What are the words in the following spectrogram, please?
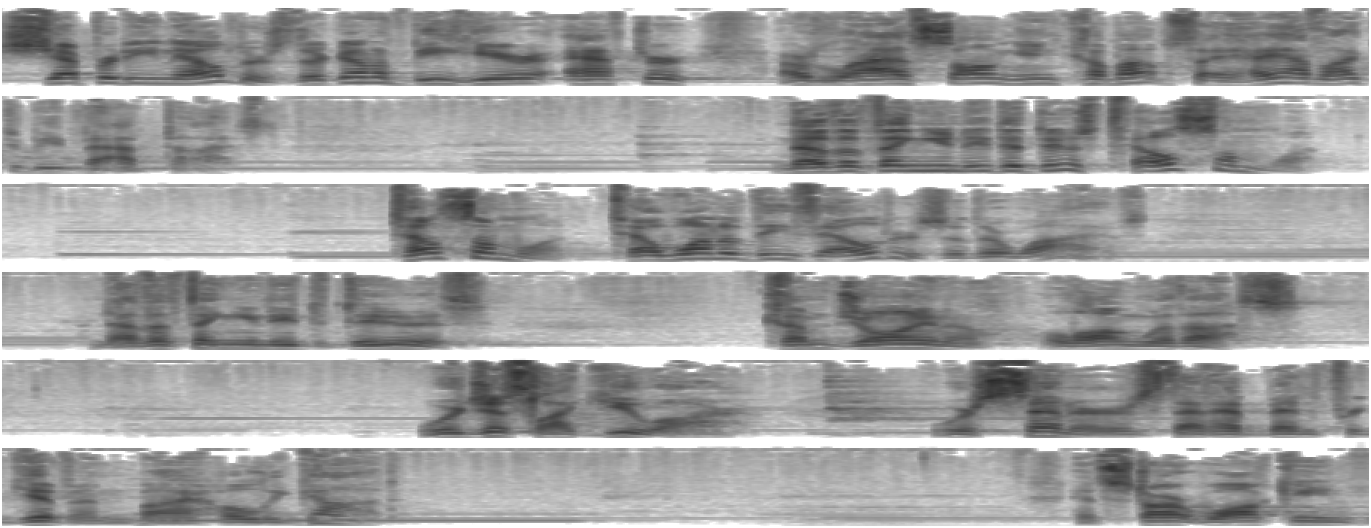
shepherding elders. They're going to be here after our last song. You can come up and say, Hey, I'd like to be baptized. Another thing you need to do is tell someone. Tell someone. Tell one of these elders or their wives. Another thing you need to do is come join along with us. We're just like you are. We're sinners that have been forgiven by holy God. And start walking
